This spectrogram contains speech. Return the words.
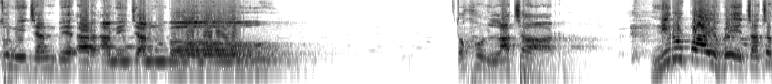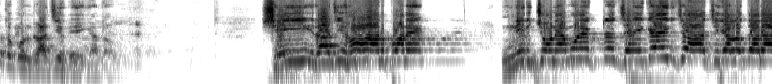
তুমি জানবে আর আমি জানব। তখন লাচার, নিরুপায় হয়ে চাচাতো বোন রাজি হয়ে গেল। সেই রাজি হওয়ার পরে নির্জন এমন একটা জায়গায় যা গেল তারা।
